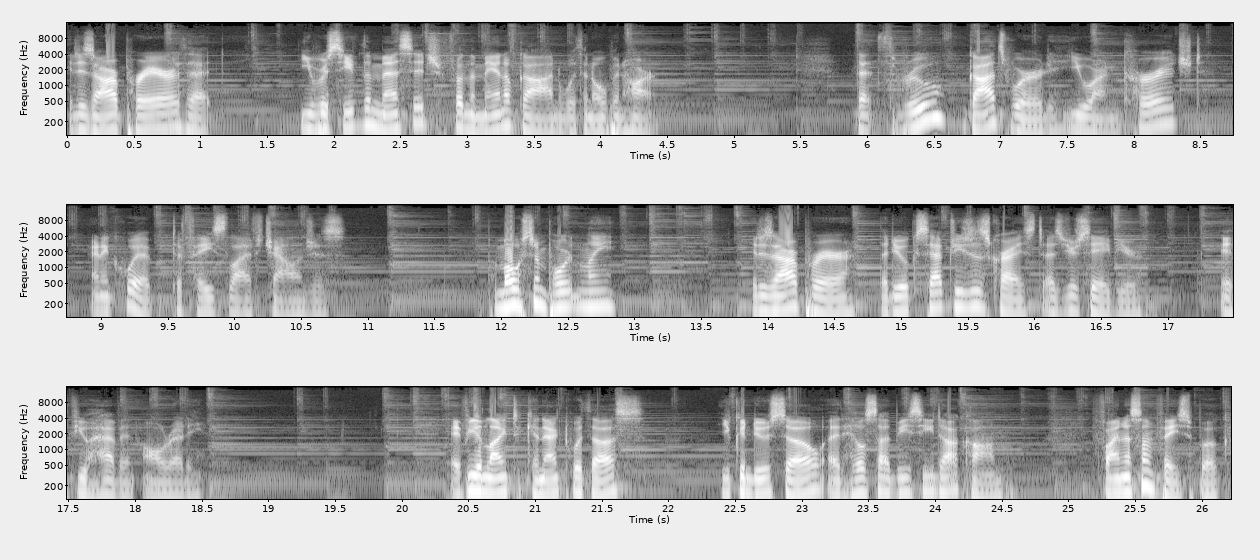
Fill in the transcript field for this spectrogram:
It is our prayer that you receive the message from the man of God with an open heart. That through God's Word, you are encouraged and equipped to face life's challenges. But most importantly, it is our prayer that you accept Jesus Christ as your Savior if you haven't already. If you'd like to connect with us, you can do so at hillsidebc.com, find us on Facebook,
